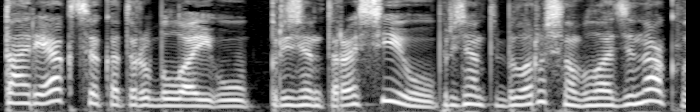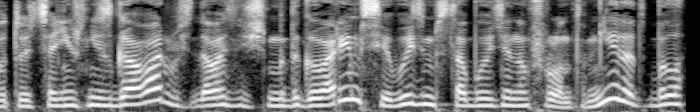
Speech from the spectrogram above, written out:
та реакция, которая была и у президента России, и у президента Беларуси, она была одинаковая. То есть они же не сговаривались, давай, значит, мы договоримся и выйдем с тобой единым фронтом. Нет, это была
